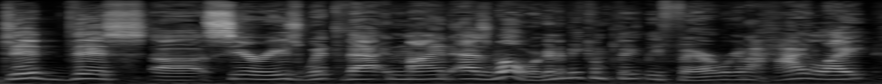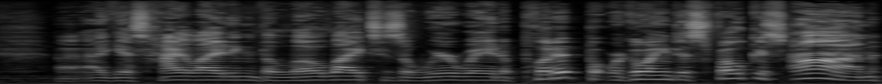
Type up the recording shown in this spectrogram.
did this uh, series with that in mind as well. We're going to be completely fair. We're going to highlight, uh, I guess, highlighting the lowlights is a weird way to put it, but we're going to focus on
